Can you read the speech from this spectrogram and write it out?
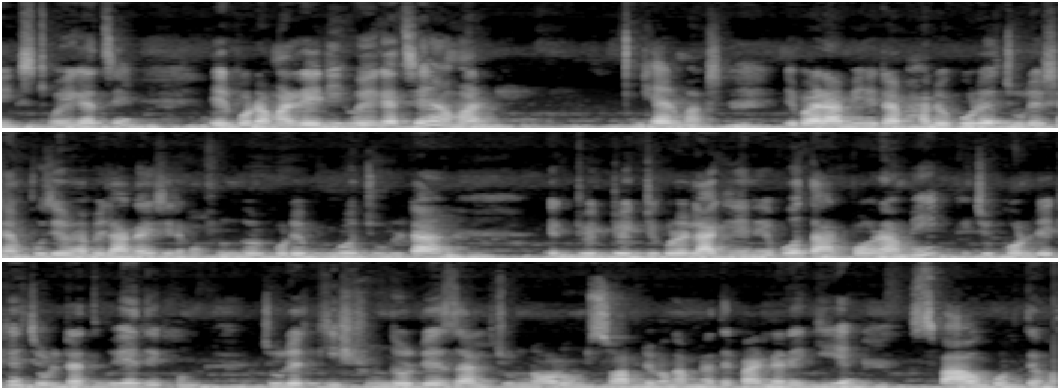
মিক্সড হয়ে গেছে। এরপর আমার রেডি হয়ে গেছে আমার হেয়ার মাস্ক এবার আমি এটা ভালো করে চুলে শ্যাম্পু যেভাবে লাগাই সেরকম সুন্দর করে পুরো চুলটা একটু একটু একটু করে লাগিয়ে নেব। তারপর আমি কিছুক্ষণ রেখে চুলটা ধুয়ে দেখুন চুলের কি সুন্দর রেজাল্ট চুল নরম সফট এবং আপনাদের পার্লারে গিয়ে স্পাও করতে হবে।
